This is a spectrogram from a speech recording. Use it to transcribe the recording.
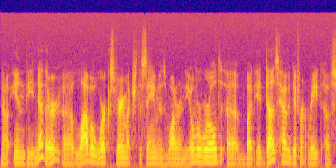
Now in the nether, uh, lava works very much the same as water in the overworld, uh, but it does have a different rate of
